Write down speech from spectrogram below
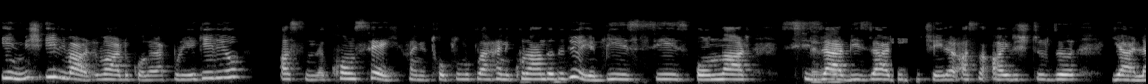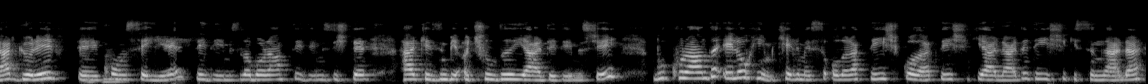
inmiş il var, varlık olarak buraya geliyor. Aslında konsey hani topluluklar hani Kur'an'da da diyor ya biz, siz, onlar, sizler, Evet. bizler gibi şeyler aslında ayrıştırdığı yerler. Görev e, konseyi dediğimiz, laborant dediğimiz işte herkesin bir açıldığı yer dediğimiz şey. Bu Kur'an'da Elohim kelimesi olarak değişik olarak değişik yerlerde değişik isimlerle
